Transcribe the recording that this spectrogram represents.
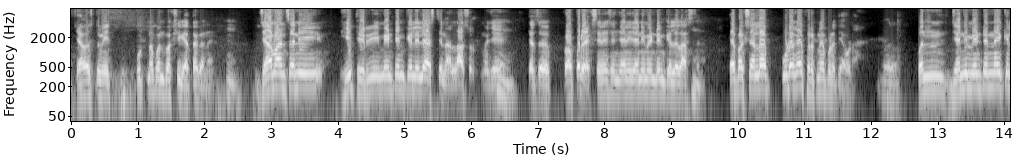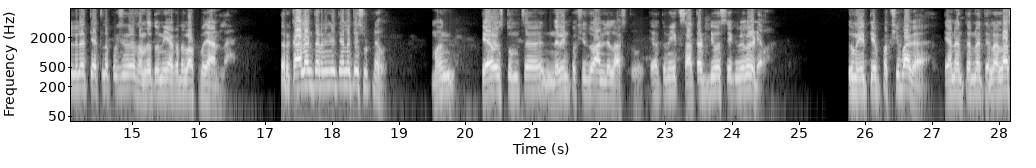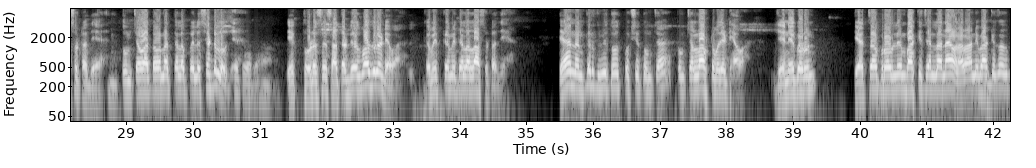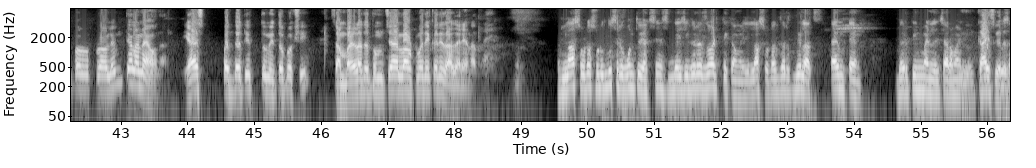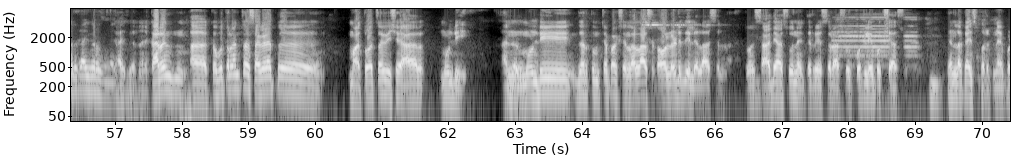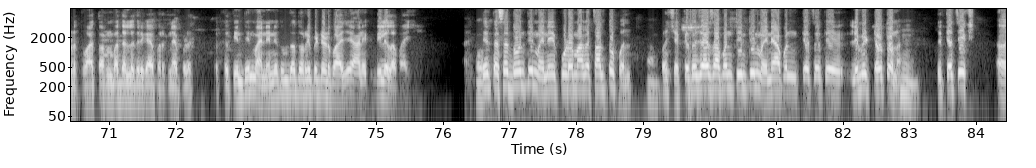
ज्यावेळेस तुम्ही कुठनं पण पक्षी घेता का नाही. ज्या माणसाने ही थेअरी मेंटेन केलेली असते ना लास्ट म्हणजे. त्याचं प्रॉपर व्हॅक्सिनेशन ज्याने ज्याने मेंटेन केलेलं असतं. त्या पक्षाला पुढे काही फरक नाही पडत एवढा बरोबर पण ज्यांनी मेंटेन नाही केलेलं त्यातलं पक्ष समजा तुम्ही एखादा लॉटमध्ये आणला तर कालांतराने त्याला ते सुट नाही होत मग त्यावेळेस तुमचा नवीन पक्षी जो आणलेला असतो त्याला तुम्ही एक सात आठ दिवस एक वेगळं ठेवा. तुम्ही ते पक्षी बघा त्यानंतर ना त्याला लासोटा द्या. तुमच्या वातावरणात त्याला पहिलं सेटल होऊ द्या. एक थोडस सात आठ दिवस बाजूला ठेवा. कमीत कमी त्याला लासोटा द्या. त्यानंतर तुम्ही तोच पक्षी तुमच्या तुमच्या लॉफ्टमध्ये ठेवा. जेणेकरून त्याचा प्रॉब्लेम बाकीच्यांना नाही होणार आणि बाकीचा प्रॉब्लेम त्याला नाही होणार. या पद्धतीत तुम्ही तो पक्षी सांभाळला तर तुमच्या लॉफ्टमध्ये कधीच आजार येणार नाही. लासोटा सोडून दुसरे कोणते व्हॅक्सिन द्यायची गरज वाटते का? म्हणजे लासोटा जर दिलाच टाइम टाइम दर तीन महिन्याला चार महिन्याला काहीच गरज काही गरज नाही. काहीच गरज नाही. कारण कबुतरांचा सगळ्यात महत्त्वाचा विषय हा मुंडी. आणि. मुंडी जर तुमच्या पक्षाला लास्ट ऑलरेडी दिलेला असेल ना तो साध्या असो नाही तर रेसर असो कुठलेही पक्षी असो. त्यांना काहीच फरक नाही पडत वातावरण बदललं तरी काय फरक नाही पडत फक्त तीन तीन महिन्यांनी तुमचा तो रिपीटेड पाहिजे आणि दिलेला पाहिजे हो. ते तसं दोन तीन महिने पुढं मागं चालतो पण हा. पण शक्यतो ज्यावेळेस आपण तीन तीन महिने आपण त्याचं ते लिमिट ठेवतो ना. तर त्याची एक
